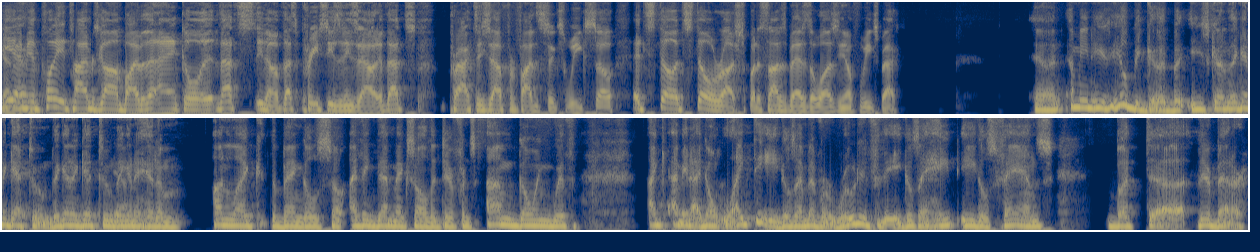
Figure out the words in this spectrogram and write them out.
yeah, I mean, plenty of times gone by, but that ankle, that's you know, if that's preseason, he's out. If that's practice, he's out for five to six weeks. So it's still it's still rushed, but it's not as bad as it was, you know, weeks back. Yeah, I mean, he, he'll be good, but he's going. They're going to get to him. They're going to get to him. Yeah. They're going to hit him. Unlike the Bengals, so I think that makes all the difference. I'm going with. I, I mean, I don't like the Eagles. I've never rooted for the Eagles. I hate Eagles fans, but uh, they're better.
